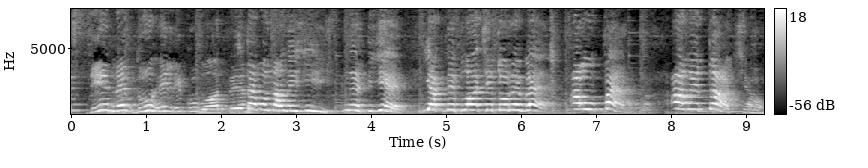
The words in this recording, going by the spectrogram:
всі недуги лікувати. Та вона не їсть, не п'є, як не плаче, то реве, а уперта, а ледача.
